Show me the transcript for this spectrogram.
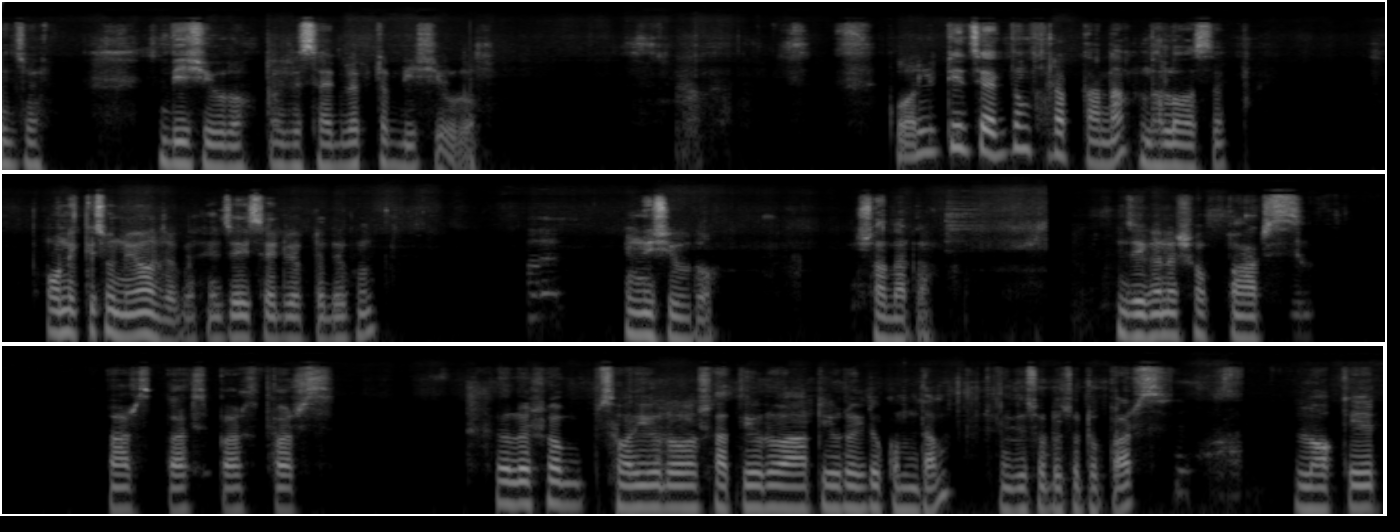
এই যে বিশ ইউরো এই যে সাইড ব্যাগটা বিশ ইউরো কোয়ালিটি যে একদম খারাপ তা না, ভালো আছে। অনেক কিছু নেওয়া যাবে। এই যে এই সাইড ব্যাগটা দেখুন, উনিশ ইউরো সাদাটা। যেখানে সব purse purse purse purse purse এগুলো সব ছয় ইউরো সাত ইউরো আট ইউরো এরকম দাম। এই যে ছোট ছোট পার্স লকেট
